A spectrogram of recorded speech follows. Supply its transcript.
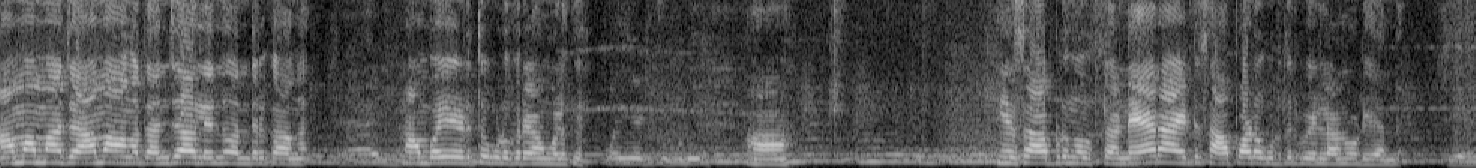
ஆமாம்மா ஜாமான் அவங்க தஞ்சாவூர்லேருந்து வந்திருக்காங்க. நான் போய் எடுத்து கொடுக்குறேன் உங்களுக்கு. போய் எடுத்து கொடு. ஆ. நீங்கள் சாப்பிடுங்க நேரம் ஆகிட்டு சாப்பாடை கொடுத்துட்டு போயிடலான்னு ஓடியாந்தேன். சரி.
